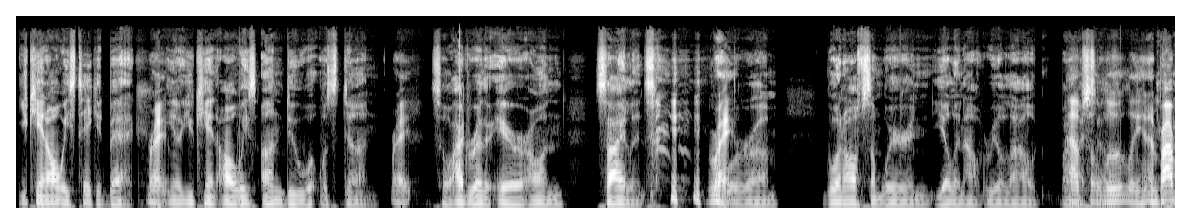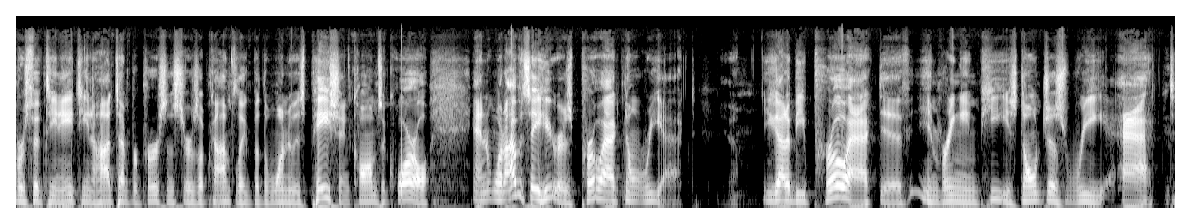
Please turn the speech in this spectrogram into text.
you can't always take it back. Right. You know, you can't always undo what was done. Right. So I'd rather err on silence. right. Or um, going off somewhere and yelling out real loud. Absolutely. Myself. And Proverbs 15, 18, a hot tempered person stirs up conflict, but the one who is patient calms a quarrel. And what I would say here is proact, don't react. Yeah. You got to be proactive in bringing peace. Don't just react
